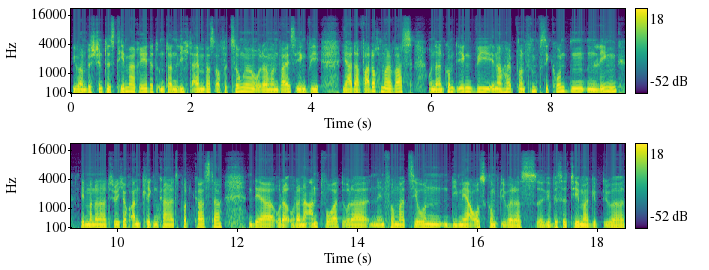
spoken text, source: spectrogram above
über ein bestimmtes Thema redet und dann liegt einem was auf der Zunge oder man weiß irgendwie, ja, da war doch mal was. Und dann kommt irgendwie innerhalb von fünf Sekunden ein Link, den man dann natürlich auch anklicken kann als Podcaster, der oder oder eine Antwort oder eine Information, die mehr Auskunft über das äh, gewisse Thema gibt, über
